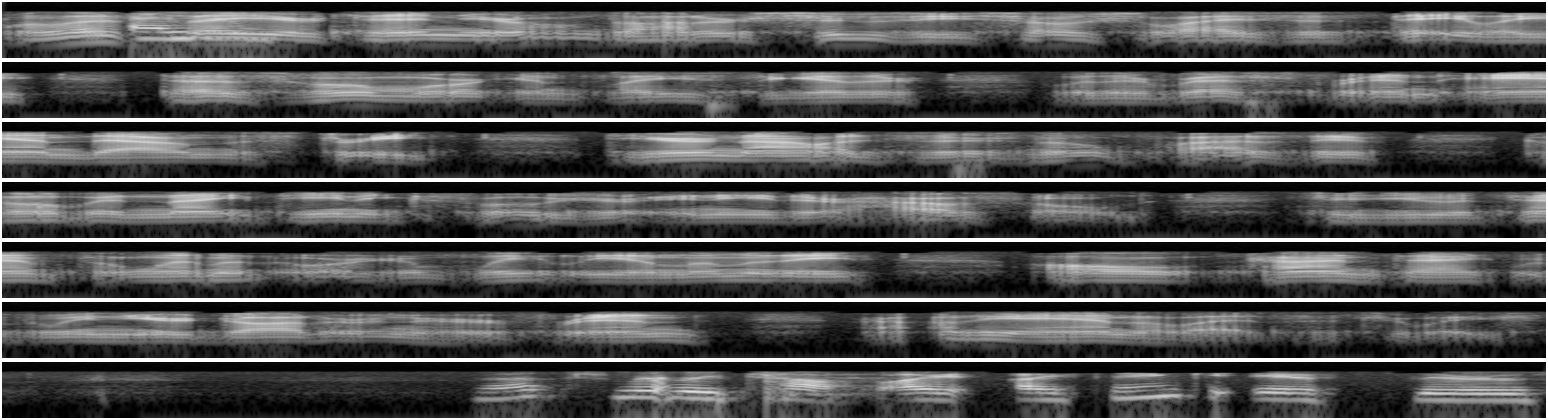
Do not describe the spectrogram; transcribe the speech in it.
Well, let's And- say your 10 year old daughter Susie socializes daily, does homework, and plays together with her best friend Ann down the street. To your knowledge, there's no positive COVID 19 exposure in either household. Should you attempt to limit or completely eliminate all contact between your daughter and her friend? How do you handle that situation? That's really tough. I I think if there's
